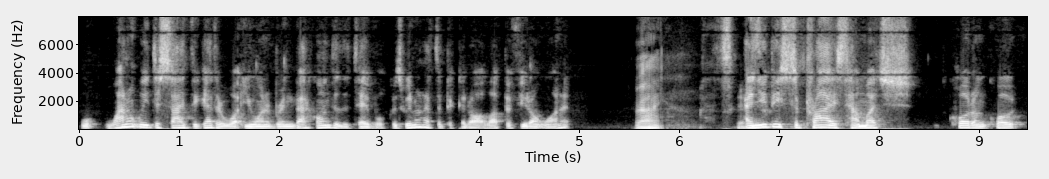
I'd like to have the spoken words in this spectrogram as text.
why don't we decide together what you want to bring back onto the table? Because we don't have to pick it all up if you don't want it. Right. And you'd be surprised how much quote unquote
